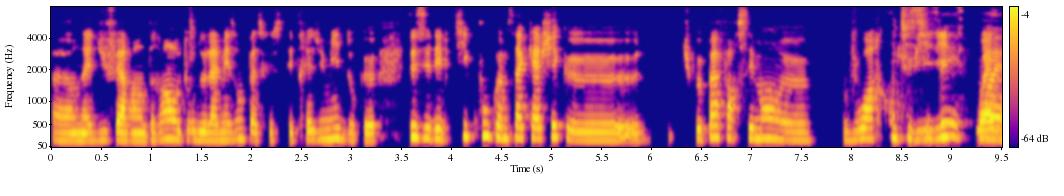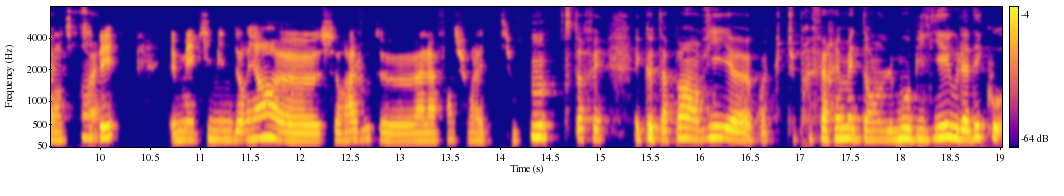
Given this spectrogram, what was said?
on a dû faire un drain autour de la maison parce que c'était très humide. Donc c'est des petits coûts comme ça cachés que tu peux pas forcément voir quand tu visites, ouais, ou anticiper, mais qui, mine de rien, euh, se rajoute euh, à la fin sur l'addition. Mmh, tout à fait. Et que tu n'as pas envie, euh, quoi, que tu préférerais mettre dans le mobilier ou la déco.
